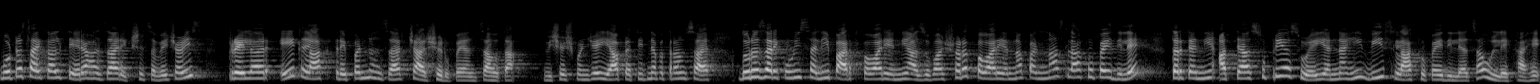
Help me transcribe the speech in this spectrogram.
मोटरसायकल तेरा हजार एकशे चव्वेचाळीस ट्रेलर एक लाख त्रेपन्न हजार चारशे रुपयांचा होता. विशेष म्हणजे या प्रतिज्ञापत्रानुसार दोन हजार एकोणीस साली पार्थ पवार यांनी आजोबा शरद पवार यांना पन्नास लाख रुपये दिले तर त्यांनी आत्या सुप्रिया सुळे यांनाही वीस लाख रुपये दिल्याचा उल्लेख आहे.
